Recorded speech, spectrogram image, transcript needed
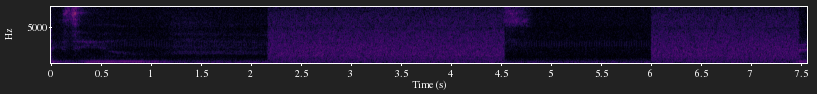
Exhale. Breath.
